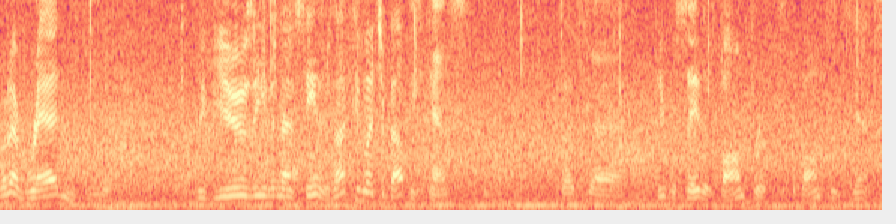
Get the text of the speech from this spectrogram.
what I've read and reviews, even I've seen. There's not too much about these tents, but uh, people say they're bomb-proof. Bomb-proof tents.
